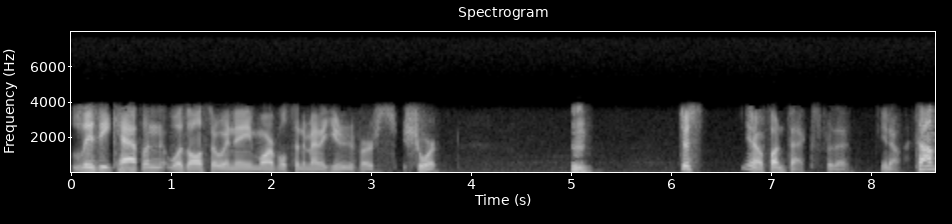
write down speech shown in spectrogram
Lizzy Caplan was also in a Marvel Cinematic Universe short. Hmm. Just you know, fun facts for the you know. Tom,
